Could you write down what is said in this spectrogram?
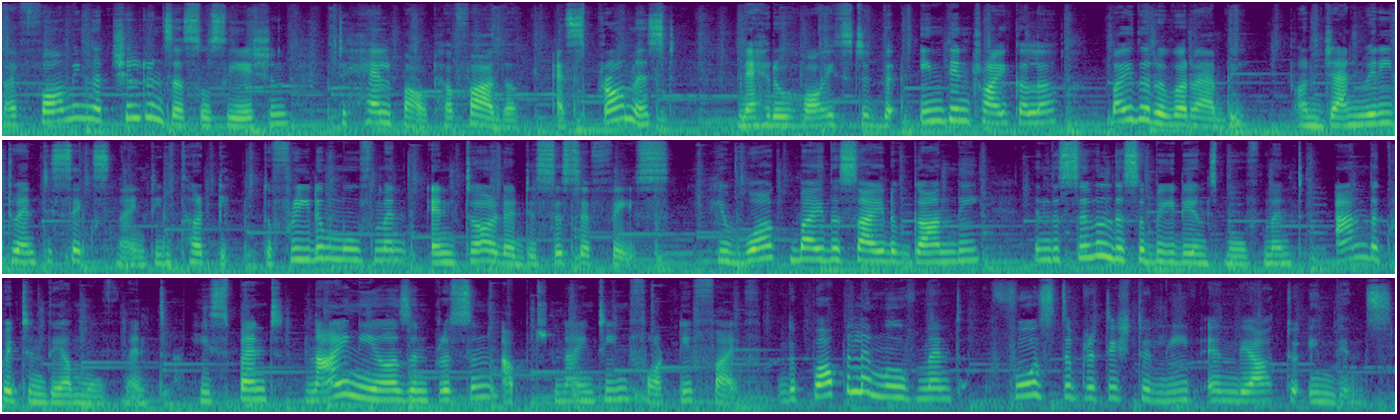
by forming a children's association to help out her father. As promised, Nehru hoisted the Indian tricolour by the River Ravi on January 26, 1930. The freedom movement entered a decisive phase. He worked by the side of Gandhi in the civil disobedience movement and the Quit India movement. He spent nine years in prison up to 1945. The popular movement forced the British to leave India to Indians.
